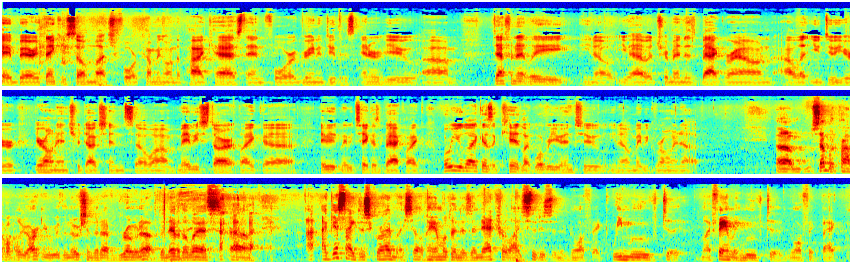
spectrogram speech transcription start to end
Okay, Barry, thank you so much for coming on the podcast and for agreeing to do this interview. Um, definitely, you know, you have a tremendous background. I'll let you do your, your own introduction. So um, maybe start like, uh, maybe maybe take us back. Like, what were you like as a kid? Like, what were you into? You know, maybe growing up. Um, some would probably argue with the notion that I've grown up, but nevertheless, uh, I, I, guess I describe myself, Hamilton, as a naturalized citizen of Norfolk. We moved to, my family moved to Norfolk back,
